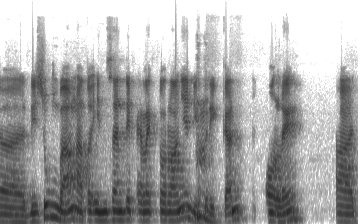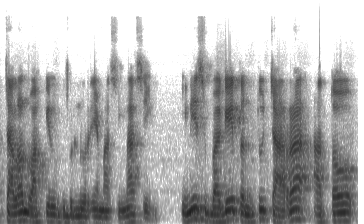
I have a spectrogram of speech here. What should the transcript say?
uh, disumbang atau insentif elektoralnya diberikan oleh uh, calon wakil gubernurnya masing-masing. Ini sebagai tentu cara atau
